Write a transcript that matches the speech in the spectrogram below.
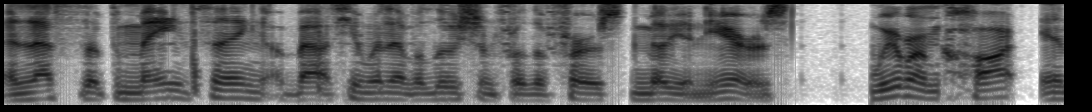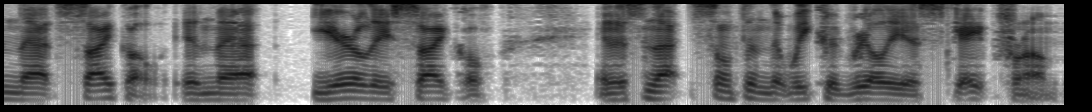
And that's the main thing about human evolution for the first million years. We were caught in that cycle, in that yearly cycle. And it's not something that we could really escape from.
